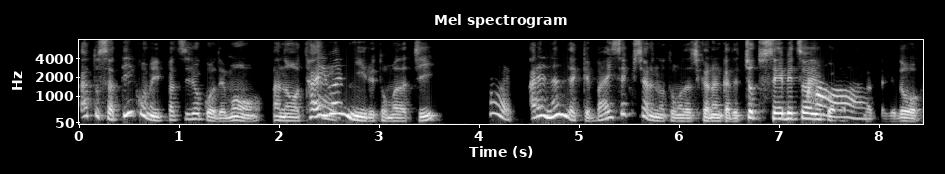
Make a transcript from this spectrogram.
あとさ、ティーコの一発旅行でも、あの、台湾にいる友達、はい、あれなんだっけ？バイセクシャルの友達かなんかで、ちょっと性別はよくわからなかったけど、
